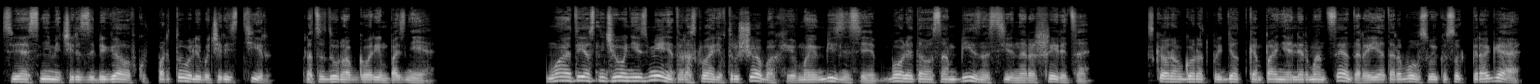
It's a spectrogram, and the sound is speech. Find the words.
Связь с ними через забегаловку в порту, либо через тир. Процедуру обговорим позднее. Мой отъезд ничего не изменит в раскладе в трущобах и в моем бизнесе. Более того, сам бизнес сильно расширится. Скоро в город придет компания Лерман Центр, и я оторву свой кусок пирога.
